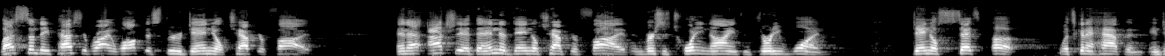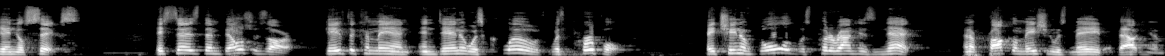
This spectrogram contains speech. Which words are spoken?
Last Sunday, Pastor Brian walked us through Daniel chapter 5. And actually, at the end of Daniel chapter 5, in verses 29 through 31, Daniel sets up what's going to happen in Daniel 6. It says, Then Belshazzar gave the command, and Daniel was clothed with purple. A chain of gold was put around his neck, and a proclamation was made about him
